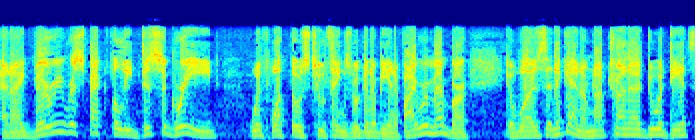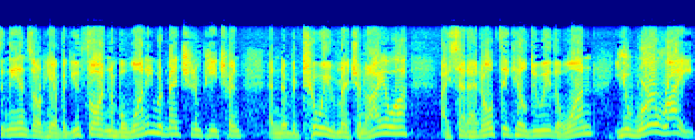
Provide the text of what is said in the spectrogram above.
and I very respectfully disagreed with what those two things were going to be. And if I remember, it was, and again, I'm not trying to do a dance in the end zone here, but you thought number one, he would mention impeachment, and number two, he would mention Iowa. I said, I don't think he'll do either one. You were right.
